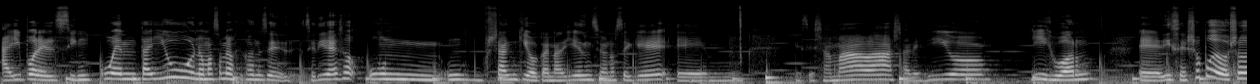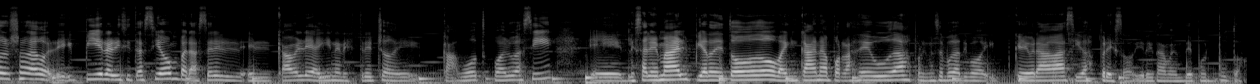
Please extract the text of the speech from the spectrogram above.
ahí por el 51, más o menos, que es cuando se, se tira eso, un, un yankee o canadiense o no sé qué, eh, que se llamaba, ya les digo, Gisborne, eh, dice, yo puedo, yo, yo hago, le pide la licitación para hacer el, el cable ahí en el estrecho de Cabot o algo así, eh, le sale mal, pierde todo, va en cana por las deudas, porque en esa época tipo quebrabas y vas preso directamente por puto.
